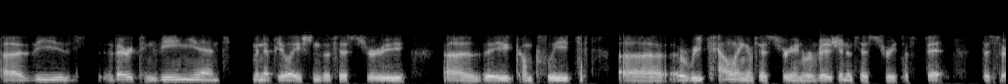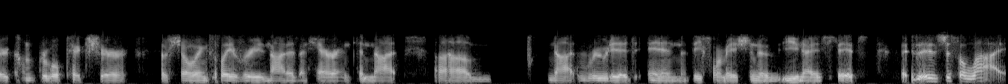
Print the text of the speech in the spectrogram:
uh, these very convenient manipulations of history, uh, the complete uh, retelling of history and revision of history to fit this very comfortable picture of showing slavery not as inherent and not um, not rooted in the formation of the United States is just a lie.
